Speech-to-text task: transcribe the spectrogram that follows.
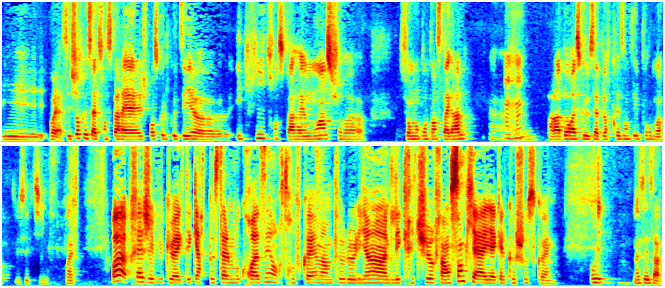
Et voilà, c'est sûr que ça transparaît. Je pense que le côté euh, écrit transparaît moins sur, euh, sur mon compte Instagram. Mhm. par rapport à ce que ça peut représenter pour moi, effectivement. Ouais. Ouais, après, j'ai vu qu'avec tes cartes postales mots croisés, on retrouve quand même un peu le lien de l'écriture. Enfin, on sent qu'il y, y, a quelque chose quand même. Oui, bah, c'est ça.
